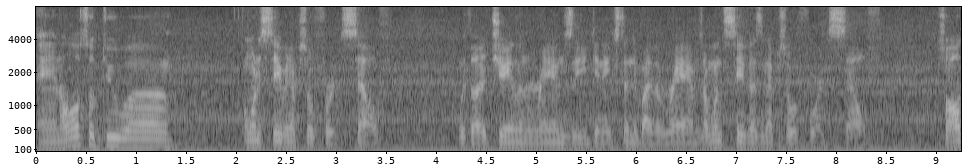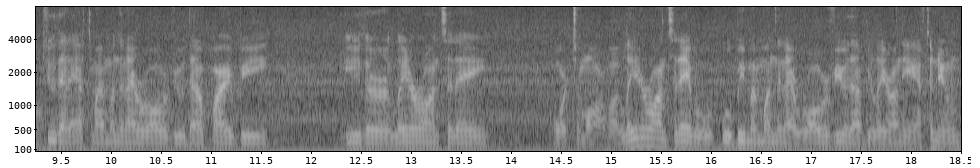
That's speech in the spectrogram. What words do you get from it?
And I'll also do, uh, I want to save an episode for itself with uh, Jalen Ramsey getting extended by the Rams. I want to save that as an episode for itself. So I'll do that after my Monday Night Raw review. That'll probably be either later on today or tomorrow. But later on today will, will be my Monday Night Raw review. That'll be later on in the afternoon.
